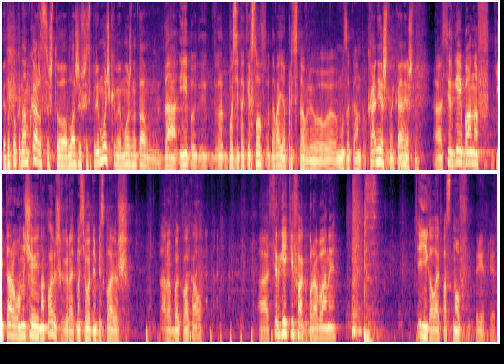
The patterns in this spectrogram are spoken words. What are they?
Это только нам кажется, что обложившись примочками, можно там... Да, и э, после таких слов давай я представлю э, музыкантов. Конечно, конечно. А, Сергей Банов, гитара, он еще и на клавишах играет, но сегодня без клавиш. Гитара, бэк-вокал. Сергей Кифак, барабаны. И Николай Паснов. Привет, привет.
